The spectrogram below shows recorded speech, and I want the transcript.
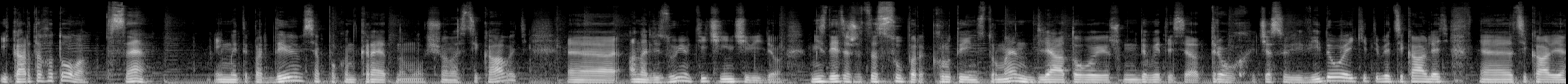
І карта готова. Все. І ми тепер дивимося по конкретному, що нас цікавить, е, аналізуємо ті чи інші відео. Мені здається, що це супер крутий інструмент для того, щоб не дивитися трьохчасові відео, які тебе цікавлять, е, цікаві.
